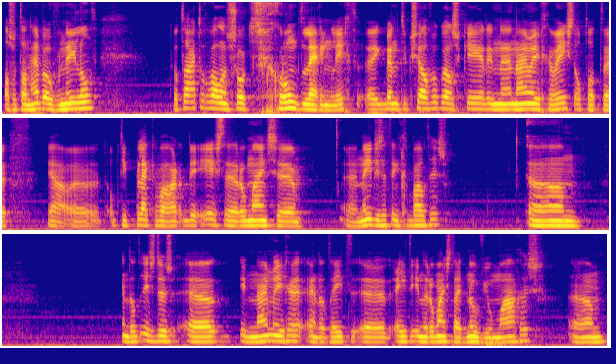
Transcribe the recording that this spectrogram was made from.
als we het dan hebben over Nederland, dat daar toch wel een soort grondlegging ligt. Eh, ik ben natuurlijk zelf ook wel eens een keer in uh, Nijmegen geweest op, dat, ja, op die plek waar de eerste Romeinse nederzetting gebouwd is. Um, en dat is dus in Nijmegen en dat heet, heette in de Romeinse tijd Novium Magus. Um,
